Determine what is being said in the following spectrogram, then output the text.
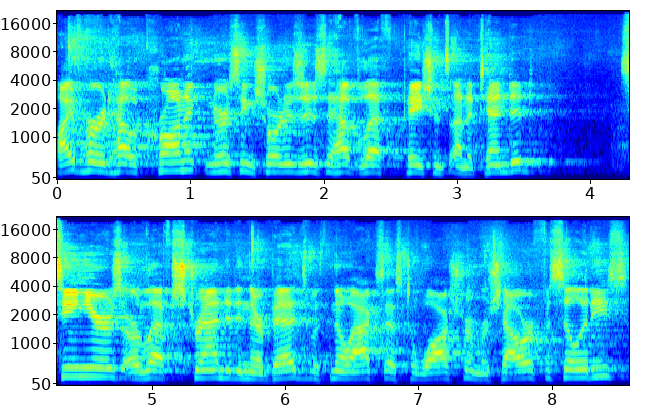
I've heard how chronic nursing shortages have left patients unattended. Seniors are left stranded in their beds with no access to washroom or shower facilities.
